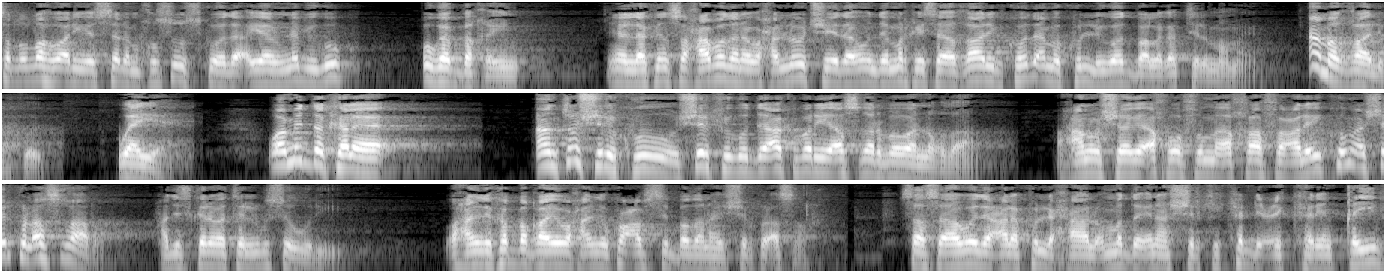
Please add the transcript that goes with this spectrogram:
sala allahu aleyh wasalam khusuuskooda ayaanu nebigu uga baqayn. Laakiin saxaabadana waxaa loo jeedaa un dee markaysaga haalibkood ama kulligood baa laga tilmaamaya. Ama haalibkood waayah waa midda kale an tushrikuu shirkigu dee akbar iyo asqarba waa noqdaa waxaanuu sheegay akhwafu ma akhaafu calaykum ashirku alasqar xadiis kale baata lagu soo wariyey. Waxaan idinka baqaayo waxaan idinku cabsi badanahay shirku alasqar saas aawoodee calaa kulli xaal ummadda inaan shirki ka dhici karin qayb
